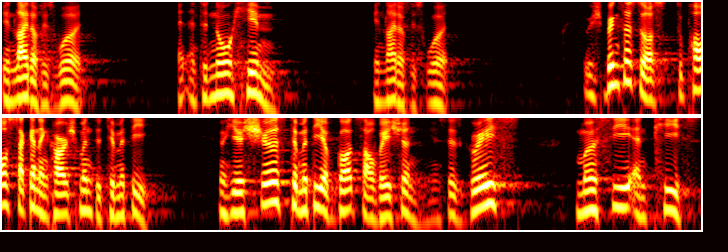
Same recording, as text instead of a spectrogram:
in light of His word, and, and to know Him in light of His word. Which brings us to, to Paul's second encouragement to Timothy. He assures Timothy of God's salvation. He says, Grace, mercy, and peace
